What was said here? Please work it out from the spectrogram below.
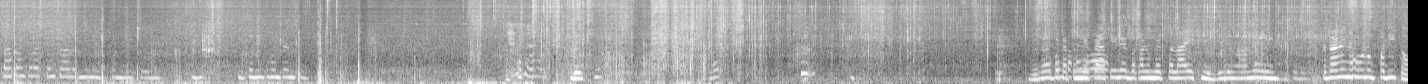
Nagatakan ko lahat ng talog mo nagpun dito. Dito nito kong tanto. Break. Baka baka tumipati na, baka may palayas ni buling amin. Kadali nahulog pa dito.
